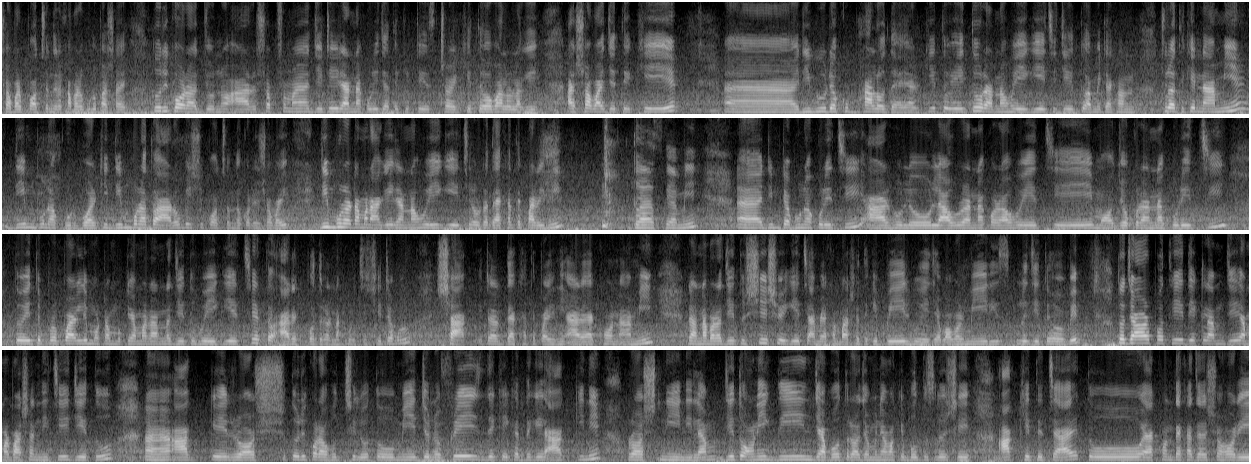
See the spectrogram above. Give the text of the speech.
সবার পছন্দের খাবারগুলো বাসায় তৈরি করার জন্য। আর সব সময় যেটাই রান্না করি যাতে একটু টেস্ট হয়, খেতেও ভালো লাগে। আর সবাই যাতে খেয়ে রিভিউটা খুব ভালো দেয় আর কি। তো এই তো রান্না হয়ে গিয়েছে। যেহেতু আমি এটা এখন চুলা থেকে নামিয়ে ডিম ভুনা করব আর কি। ডিম ভুনা তো আরও বেশি পছন্দ করে সবাই। ডিম ভুনাটা আমার আগেই রান্না হয়ে গিয়েছিল, ওটা দেখাতে পারিনি। তো আজকে আমি ডিমটা ভুনা করেছি। আর হলো লাউ রান্না করা হয়েছে, মজক রান্না করেছি। তো এই তো প্রপারলি মোটামুটি আমার রান্না যেহেতু হয়ে গিয়েছে, তো আরেক পদ রান্না করেছি। সেটা হলো শাক। এটা দেখাতে পারিনি। আর এখন আমি, রান্নাবাড়া যেহেতু শেষ হয়ে গিয়েছে, আমি এখন বাসা থেকে বের হয়ে যাব। আমার মেয়ের স্কুলে যেতে হবে। তো যাওয়ার পথে দেখলাম যে আমার বাসার নিচে যেহেতু আগের রস তৈরি করা হচ্ছিল, তো মেয়ের জন্য ফ্রেশ দেখে এখান থেকে আখ কিনে রস নিয়ে নিলাম। যেহেতু অনেক দিন যাবৎ রজমণি আমাকে বলতেছিল সে আখ খেতে চায়, তো এখন দেখা যায় শহরে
